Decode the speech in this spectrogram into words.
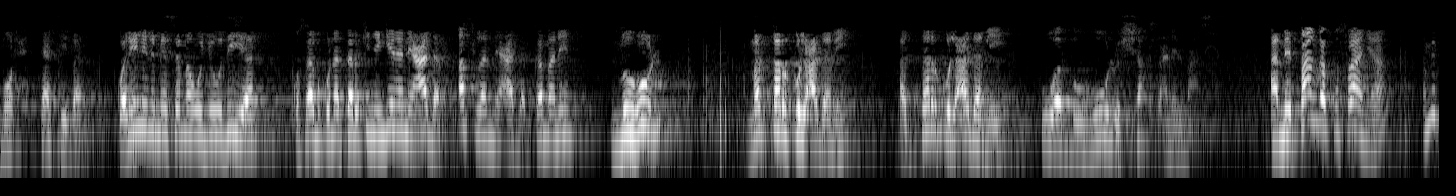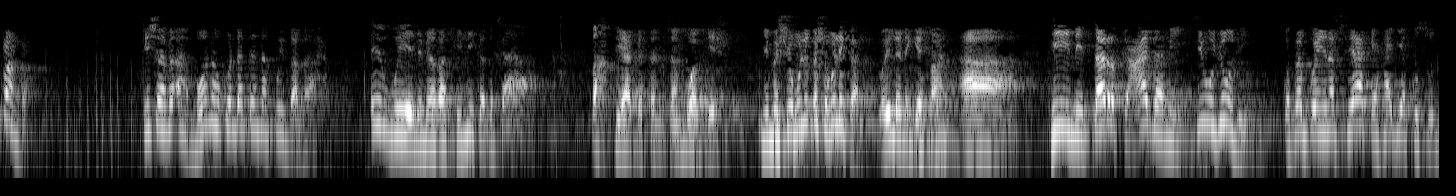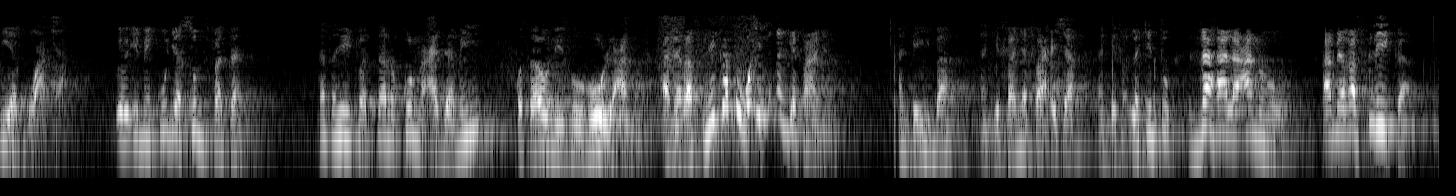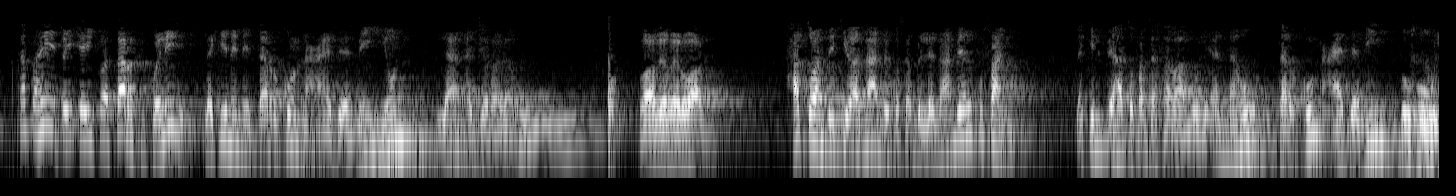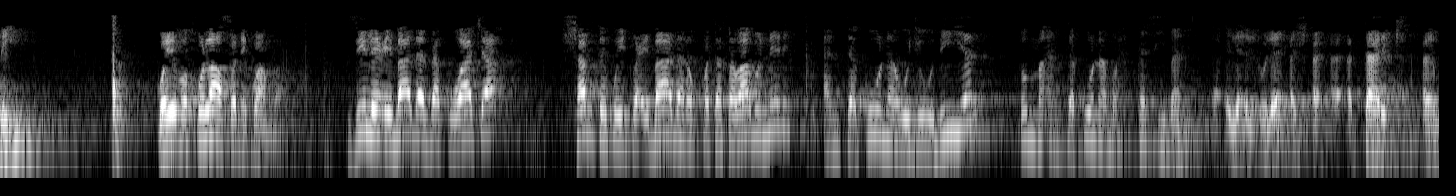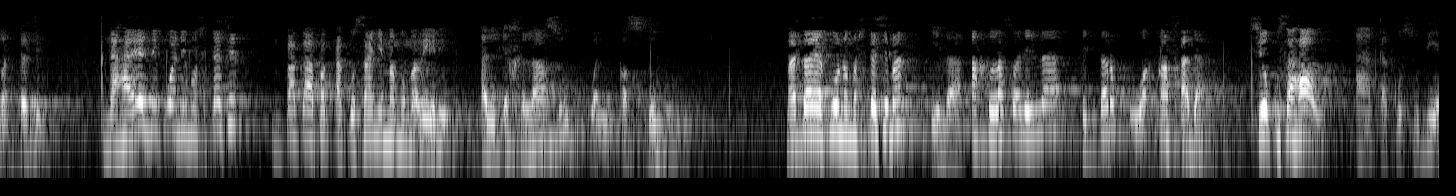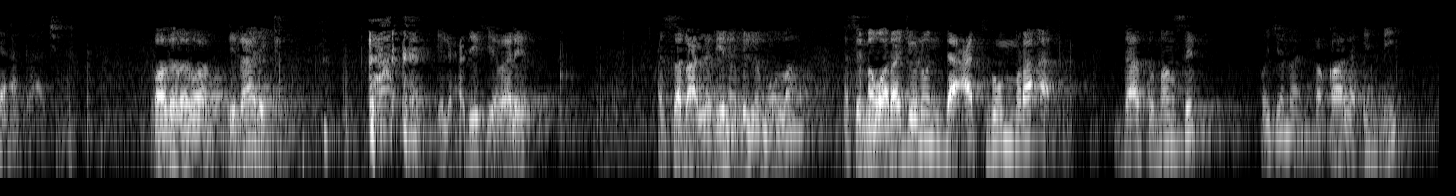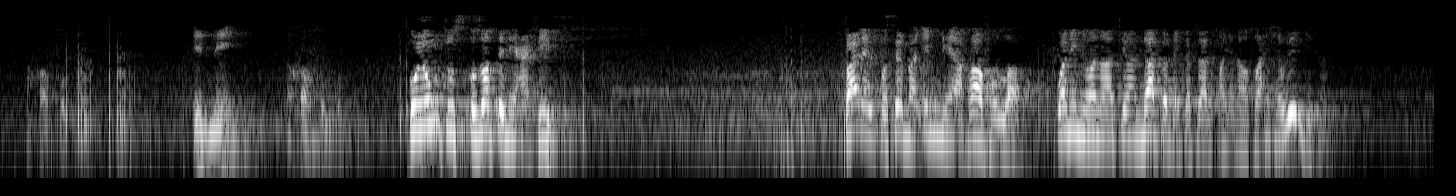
muhtasiban kwa nini nimesema wujudiyan kwa sababu kuna tarki nyingine ni adam aslan ni adam kama ni dhuhul ما الترك العدمي الترك العدمي هو ذهول الشخص عن المعصيه amepanga kufanya amepanga kisha ah mbona ukwenda tena kuiba bah ewe nimeghafilika kabisa bahati yake tanitambua kesho nimeshughulika shughulika wala ningefanya ah hii ni tark adami si wujudi kwa sababu kwenye nafsi yake hajakusudia kuacha kwa hiyo imekuja sudfatan sasa hii kwa tarkun adami kwa sababu ni dhuhul anhu ameghafilika tu wala angefanya angeiba angefanya fahisha angefanya lakini tu dhahala anhu ameghaflika sasa hii inaitwa tark kweli lakini ni tarkun adamiyun la ajra lahu wazi غير wazi hatoandikiwa dhambi kwa sababu ile dhambi alikufanya lakini pia hatopata thawabu lianahu tarkun adami dhuhuli kwa hivyo khulasa ni kwamba zile ibada za kuacha sharti kuitwa ibada na kupata thawabu nini an takuna wujudiyan ثم أن تكون محتسبا التارك المحتسب na hawezi kuwa ni muhtasib mpaka akusanye mambo mawili al-ikhlas wal-qasd متى يكون محتسبا؟ إذا أخلص لله في الترك وقصد. سيو كسهاو أكا كسودية أكاج قال الرواب لذلك الحديث يا والي السبع الذين يظلمه الله. أسمى ورجل دعتهم رأى ذات منصب وجمال. فقال إني أخاف الله. إني أخاف الله. هو يمتس قزتني عفيف. Pale aliposema inni akhafu Allah kwa nini wanawake wangapi wamekataa kufanya nao fahisha wingi sana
